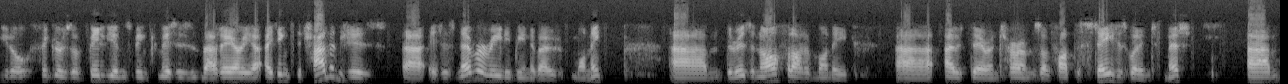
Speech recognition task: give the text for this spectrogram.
you know, figures of billions being committed in that area. I think the challenge is uh, it has never really been about money. Um, there is an awful lot of money uh, out there in terms of what the state is willing to commit. Um,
